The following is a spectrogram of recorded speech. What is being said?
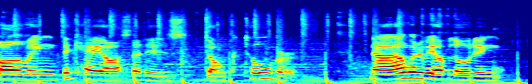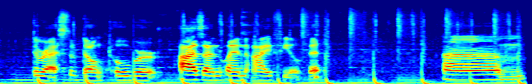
following the chaos that is Donktober. Now I'm going to be uploading the rest of Donktober as and when I feel fit. Um,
